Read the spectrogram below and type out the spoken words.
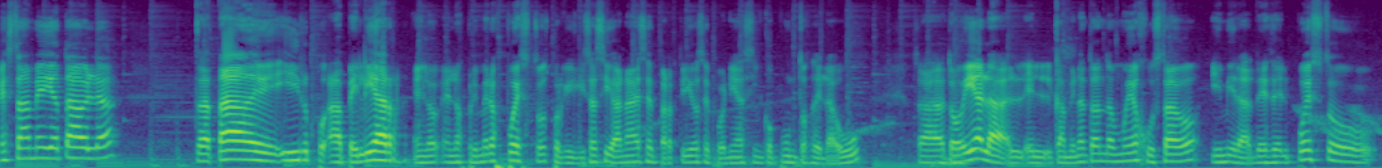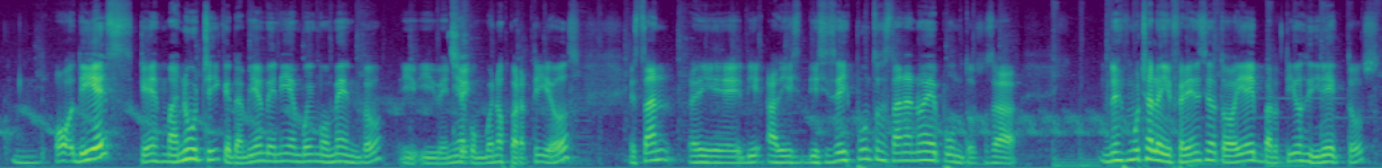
está a media tabla. Trataba de ir a pelear en, lo- en los primeros puestos, porque quizás si ganaba ese partido se ponía 5 puntos de la U. O sea, todavía la- el campeonato anda muy ajustado. Y mira, desde el puesto o- 10, que es Manucci, que también venía en buen momento y, y venía Sí. con buenos partidos, están eh, a 10 16 puntos, están a 9 puntos. O sea, no es mucha la diferencia, todavía hay partidos directos.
